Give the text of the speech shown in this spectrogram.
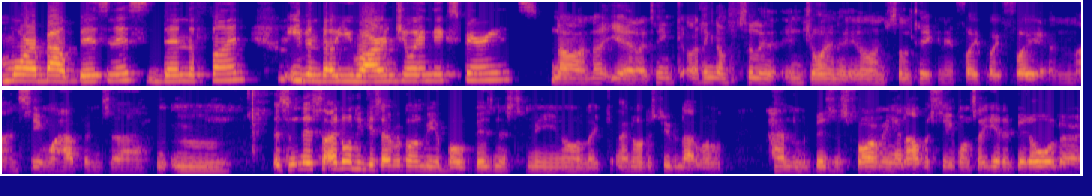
more about business than the fun even though you are enjoying the experience? No not yet. I think i think i'm still enjoying it you know i'm still taking it fight by fight and, and seeing what happens uh mm, this i don't think it's ever going to be about business to me you know like i know there's people that will handle the business for me. And obviously, once I get a bit older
